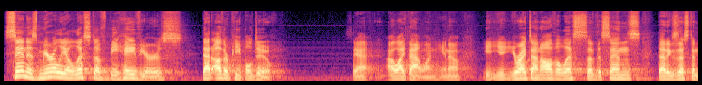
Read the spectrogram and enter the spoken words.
sin is merely a list of behaviors that other people do. See, I, I like that one, you know. You, you write down all the lists of the sins that exist, and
